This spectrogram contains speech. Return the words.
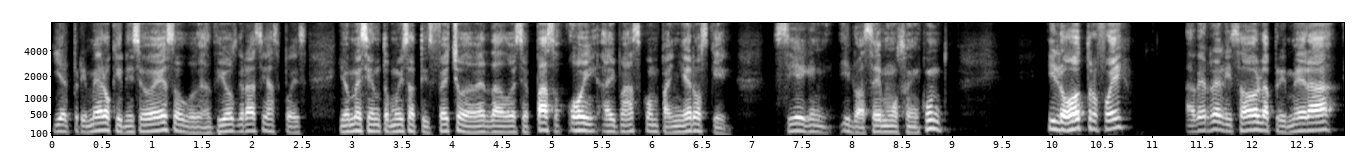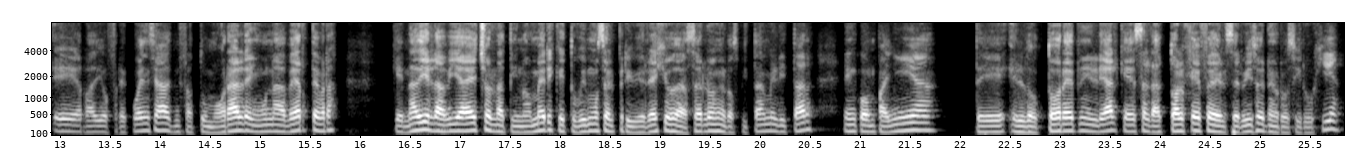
y el primero que inició eso, a Dios gracias, pues yo me siento muy satisfecho de haber dado ese paso. Hoy hay más compañeros que siguen y lo hacemos en junto. Y lo otro fue haber realizado la primera eh, radiofrecuencia intratumoral en una vértebra que nadie la había hecho en Latinoamérica y tuvimos el privilegio de hacerlo en el Hospital Militar en compañía del doctor Edwin Leal, que es el actual jefe del servicio de neurocirugía,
